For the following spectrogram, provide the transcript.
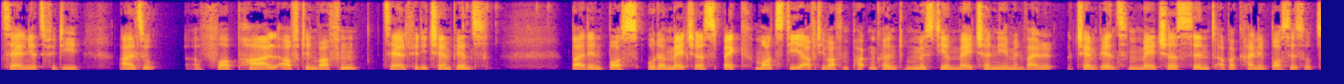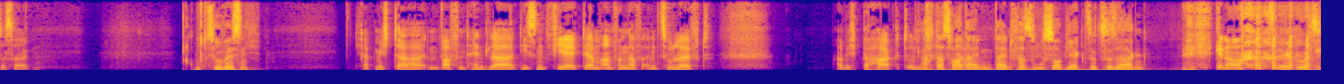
zählen jetzt für die. Also, Vorpal auf den Waffen zählt für die Champions. Bei den Boss- oder Major-Spec-Mods, die ihr auf die Waffen packen könnt, müsst ihr Major nehmen, weil Champions Majors sind, aber keine Bosse sozusagen. Gut zu wissen. Ich habe mich da im Waffenhändler diesen Viereck, der am Anfang auf einem zuläuft, habe ich behagt und. Ach, das war ja. dein, dein Versuchsobjekt sozusagen? genau. Sehr gut.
